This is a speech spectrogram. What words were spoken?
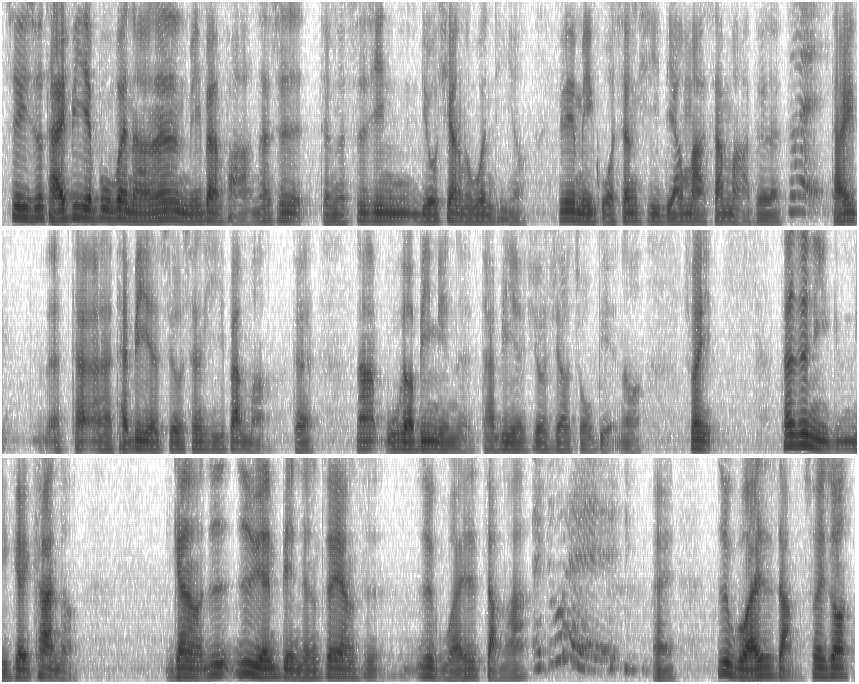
至于说台币的部分呢、啊，那没办法，那是整个资金流向的问题啊。因为美国升息两码三码，对不对？对。台呃台呃台币也只有升息半码，对。那无可避免的，台币也就是要走贬啊。所以，但是你你可以看呢、啊，你看啊，日日元贬成这样子，日股还是涨啊。哎，对。哎，日股还是涨，所以说，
